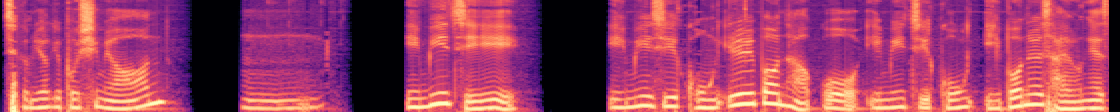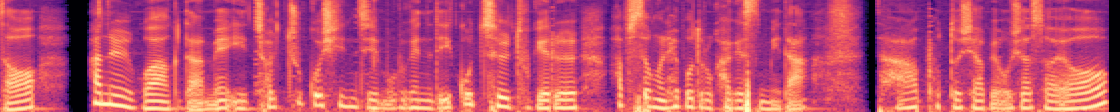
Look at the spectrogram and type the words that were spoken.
지금 여기 보시면 음, 이미지 이미지 01번하고 이미지 02번을 사용해서 하늘과 그 다음에 이 철쭉꽃인지 모르겠는데 이 꽃을 두 개를 합성을 해 보도록 하겠습니다. 자, 포토샵에 오셔서요.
